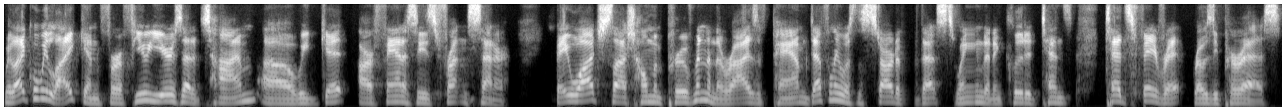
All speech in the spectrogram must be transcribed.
We like what we like, and for a few years at a time, uh, we get our fantasies front and center. Baywatch slash Home Improvement and the rise of Pam definitely was the start of that swing that included Ted's, Ted's favorite, Rosie Perez.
